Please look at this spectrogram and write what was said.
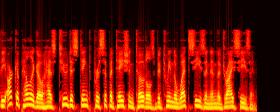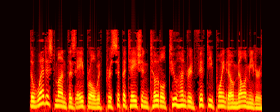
The archipelago has two distinct precipitation totals between the wet season and the dry season. The wettest month is April with precipitation total 250.0 mm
